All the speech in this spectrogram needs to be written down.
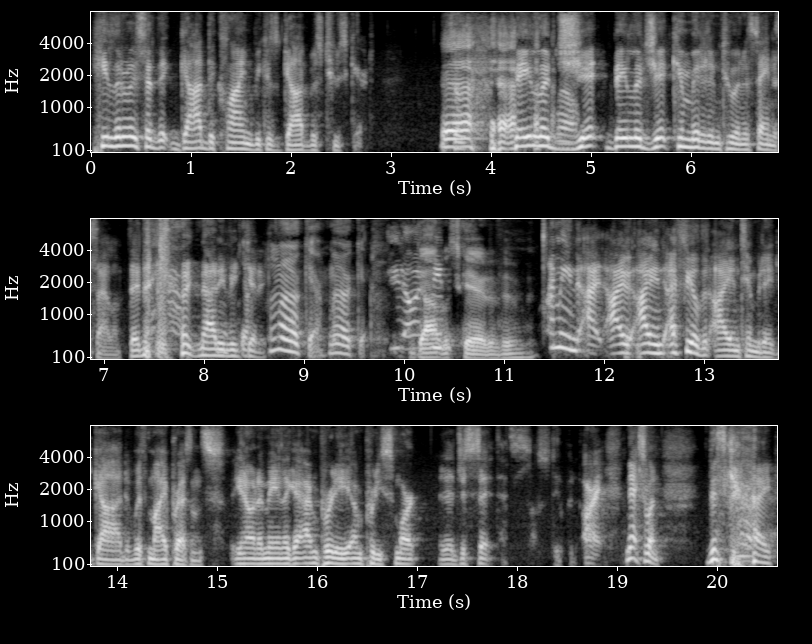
He literally said that God declined because God was too scared. So they legit, well, they legit committed him to an insane asylum. They are like not even okay. kidding. Okay, okay. You know, God I mean, was scared of him. I mean, I, I, I, I, feel that I intimidate God with my presence. You know what I mean? Like I'm pretty, I'm pretty smart. I just say that's so stupid. All right, next one. This guy,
